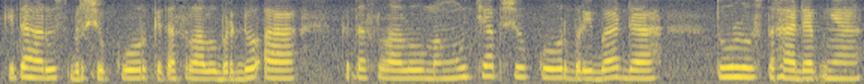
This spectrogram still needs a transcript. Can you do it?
Kita harus bersyukur, kita selalu berdoa, kita selalu mengucap syukur, beribadah tulus terhadapnya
